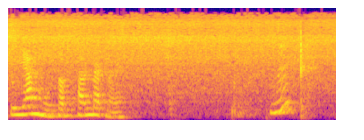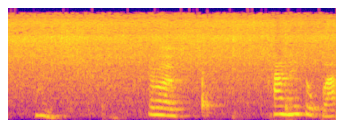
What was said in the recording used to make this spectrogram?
ที่จูจูย่างหมูสามชั้นแบบไหน Ja, ข้างนี้สุกละ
